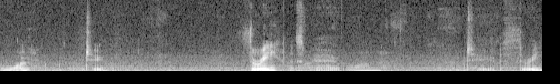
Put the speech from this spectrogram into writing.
one, two, three. Let's go one, two, three.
